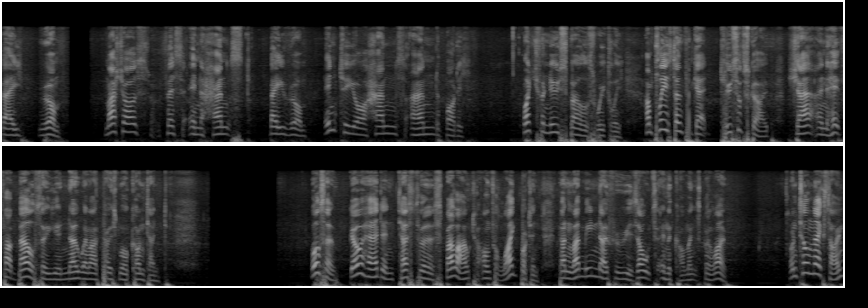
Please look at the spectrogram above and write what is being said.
bay rum. Massage this enhanced bay rum into your hands and body. Watch for new spells weekly and please don't forget to subscribe, share and hit that bell so you know when I post more content. Also, go ahead and test the spell out on the like button, then let me know the results in the comments below. Until next time,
